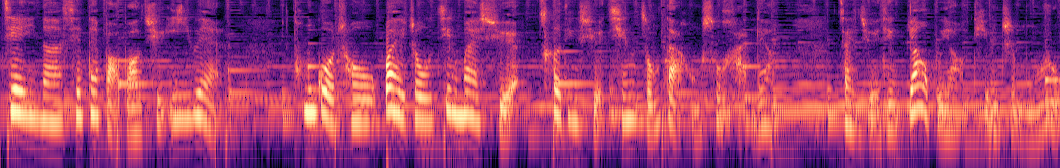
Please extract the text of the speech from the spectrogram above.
建议呢先带宝宝去医院。通过抽外周静脉血测定血清总胆红素含量，再决定要不要停止母乳。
